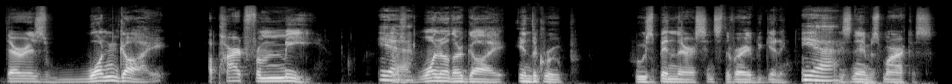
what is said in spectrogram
There is one guy, apart from me, Yeah, there's one other guy in the group who's been there since the very beginning. yeah. His name is Marcus.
